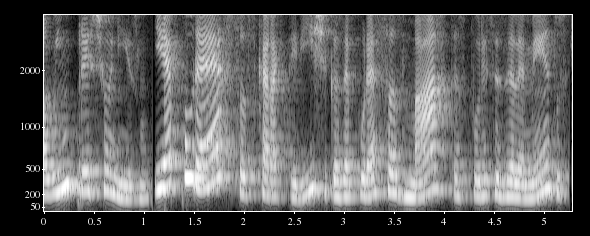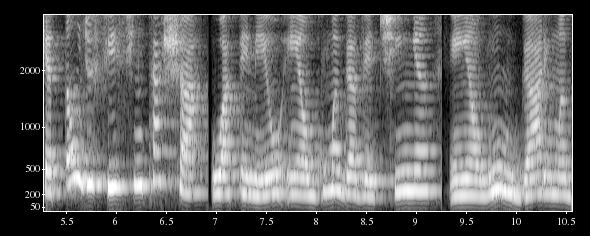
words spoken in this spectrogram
ao impressionismo. E é por essas características, é por essas marcas, por esses elementos, que é tão difícil encaixar o Ateneu em alguma gavetinha, em algum lugar, em uma,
